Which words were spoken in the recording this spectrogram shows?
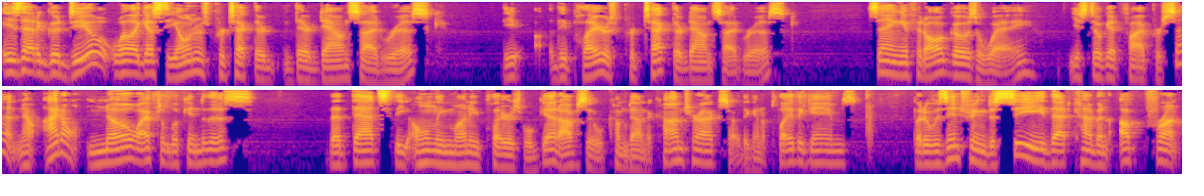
is that a good deal? Well, I guess the owners protect their their downside risk the the players protect their downside risk, saying if it all goes away, you still get five percent. Now I don't know. I have to look into this. That that's the only money players will get. Obviously, it will come down to contracts. Are they going to play the games? But it was interesting to see that kind of an upfront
